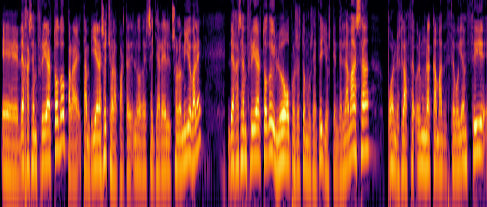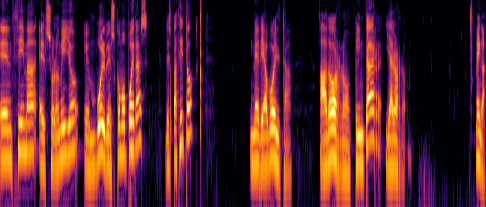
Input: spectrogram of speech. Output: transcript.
Eh, dejas enfriar todo, para, también has hecho la parte de lo de sellar el solomillo, ¿vale? Dejas enfriar todo y luego, pues esto es muy sencillo, extiendes la masa, pones la, una cama de cebolla encima, el solomillo, envuelves como puedas, despacito, media vuelta, adorno, pintar y al horno. Venga,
